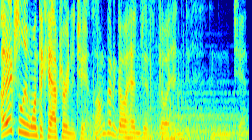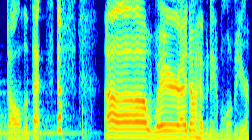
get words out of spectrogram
I actually want the capturing enchant, so I'm gonna go ahead and just go ahead and disenchant all of that stuff. Uh, where I don't have an amble over here.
